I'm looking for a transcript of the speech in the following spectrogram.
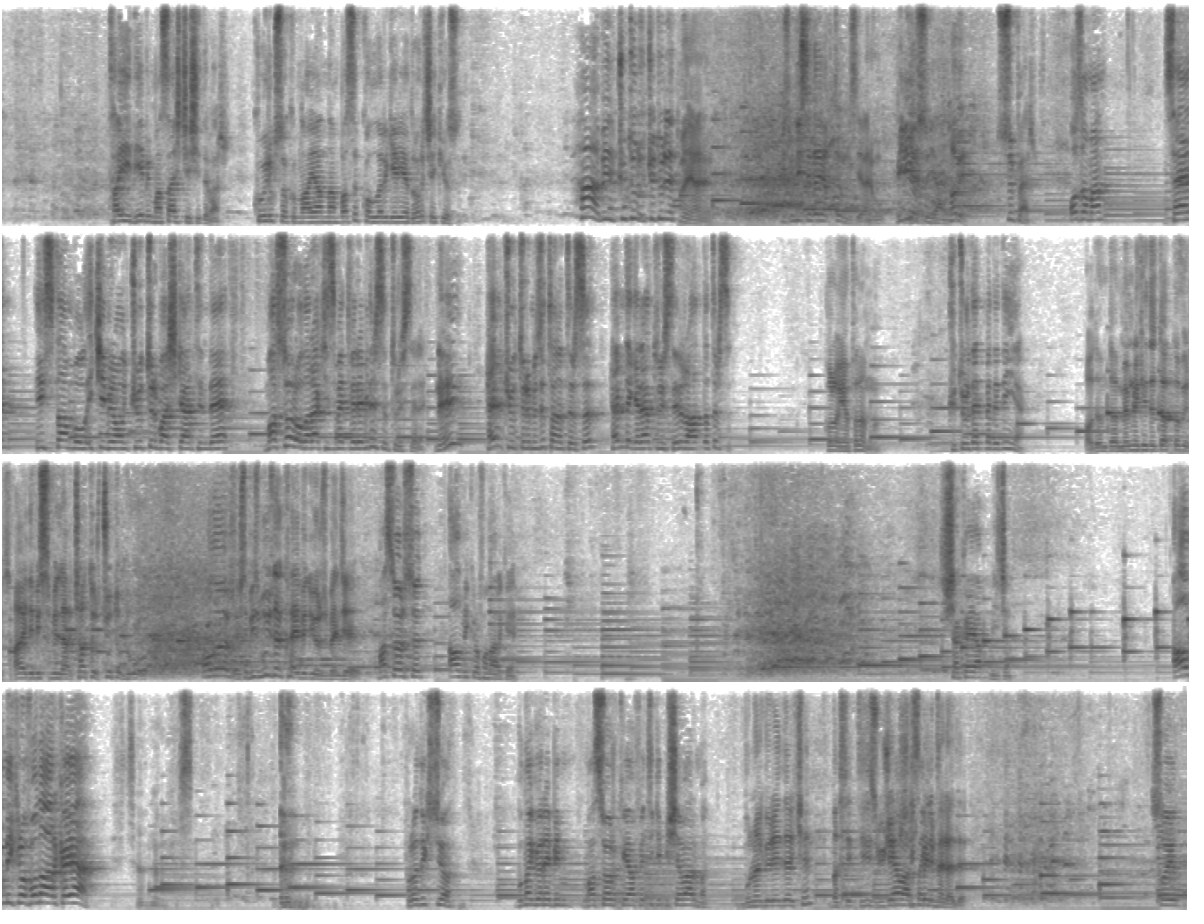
Tai diye bir masaj çeşidi var. Kuyruk sokumunu ayağından basıp kolları geriye doğru çekiyorsun. Ha bir kütür, kütürdetme yani. Bizim lisede yaptığımız yani. O- Biliyorsun yani. Tabii. Süper. O zaman sen İstanbul 2010 Kültür Başkenti'nde masör olarak hizmet verebilirsin turistlere. Ne? Hem kültürümüzü tanıtırsın hem de gelen turistleri rahatlatırsın. Kolonya falan mı? Kütürdetme dedin ya. Adam da memlekete dakika bir. Haydi bismillah çatır çutur. Bu, Olur. işte biz bu yüzden kaybediyoruz bence. Masörsün. Al mikrofonu arkaya. Şaka yapmayacağım. Al mikrofonu arkaya. Sen ne yapıyorsun? Prodüksiyon. Buna göre bir masör kıyafeti gibi bir şey var mı? Buna göre derken bahsettiğiniz yüce Ne kişilik varsa benim getir. herhalde. Soyun.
